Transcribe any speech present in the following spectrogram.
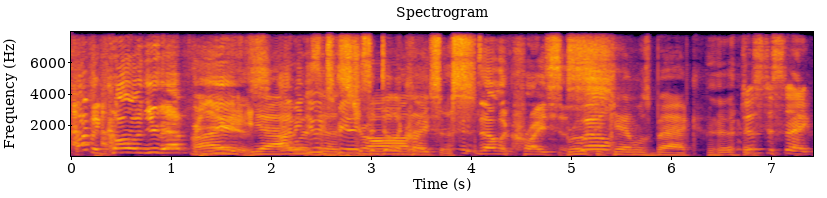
I've been calling you that for I- years. yeah, I mean, you experienced straw the Dela crisis. Della crisis. Broke Well- the camel's back. Just to say,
